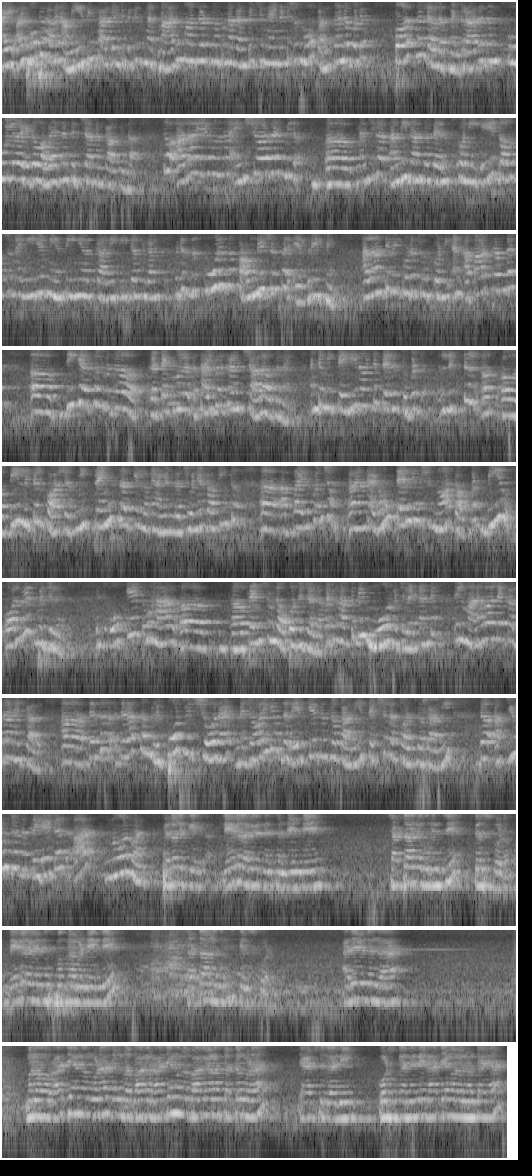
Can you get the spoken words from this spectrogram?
I I hope you have an amazing faculty because madam మాట్లాడుతున్నప్పుడు నాకు అనిపించింది ఏంటంటే she more concern about personal development rather than school ఏదో అవేర్నెస్ ఇచ్చామని కాకుండా. సో అలా ఏమున్నా ఎన్ష్యూర్ దట్ మీరు మంచిగా అన్ని దాంట్లో తెలుసుకొని ఏ డౌట్స్ ఉన్నాయి ఇమీడియట్ మీ సీనియర్స్ కానీ టీచర్స్ కానీ because the school is the foundation for everything అలాంటివి కూడా చూసుకోండి. And apart from that be careful with technology cyber crimes చాలా అవుతున్నాయి. అంటే మీకు తెలియదు అంటే తెలుసు but little be little cautious me friends సర్కిల్లోనే అయ్యి ఉండొచ్చు. వెన్ యూర్ టాకింగ్ టు అబ్బాయిలు కొంచెం అంటే I don't tell you should not talk but be always vigilant it's okay to have friends from the opposite gender but you have to be more vigilant అంటే వీళ్ళు మన వాళ్ళే కదా అనేది కాదు. There are some reports which show that majority of the rape కేసెస్లో కానీ sexual అసాల్ట్స్లో కానీ the accused of the predators are known ones పిల్లలకి లీగల్ అవేర్నెస్ అంటే ఏంటి? చట్టాల గురించి తెలుసుకోవడం. లీగల్ అవేర్నెస్ ప్రోగ్రామ్ అంటే ఏంటి? చట్టాల గురించి తెలుసుకోవడం. అదేవిధంగా మనం రాజ్యాంగం కూడా దీంట్లో భాగం రాజ్యాంగంలో భాగమైన చట్టం కూడా యాక్ట్స్ కానీ కోడ్స్ కానీ అన్ని రాజ్యాంగంలో ఉంటాయా?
